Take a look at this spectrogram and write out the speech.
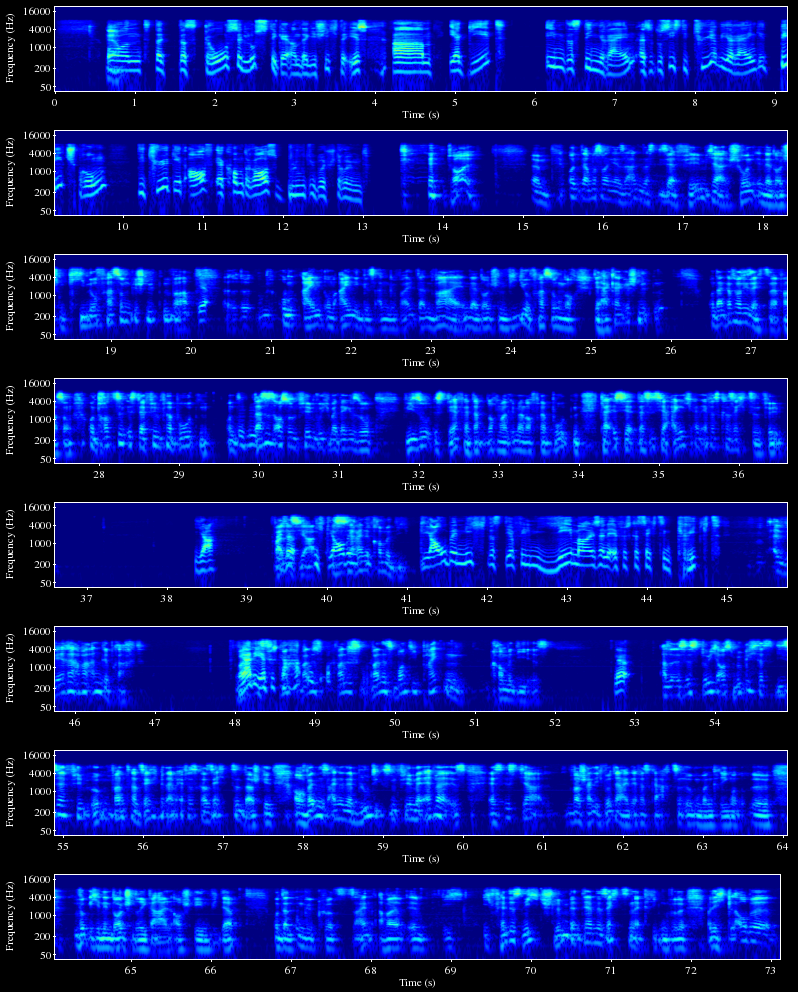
Ja. Und das große Lustige an der Geschichte ist, ähm, er geht in das Ding rein. Also du siehst die Tür, wie er reingeht, Bildsprung, die Tür geht auf, er kommt raus, Blut überströmt. Toll. Ähm, und da muss man ja sagen, dass dieser Film ja schon in der deutschen Kinofassung geschnitten war. Ja. Äh, um, ein, um einiges an Gewalt. Dann war er in der deutschen Videofassung noch stärker geschnitten. Und dann gab es noch die 16er-Fassung. Und trotzdem ist der Film verboten. Und mhm. das ist auch so ein Film, wo ich immer denke, so, wieso ist der verdammt nochmal immer noch verboten? Da ist ja, das ist ja eigentlich ein FSK 16-Film. Ja. Weil also, es ja, ich glaube, ist ja eine Comedy. Ich glaube nicht, dass der Film jemals eine FSK 16 kriegt. Äh, wäre aber angebracht. Weil ja, die FSK hat weil es, weil, es, weil es Monty Python Comedy ist. Ja. Also es ist durchaus möglich, dass dieser Film irgendwann tatsächlich mit einem FSK 16 da steht. Auch wenn es einer der blutigsten Filme ever ist. Es ist ja, wahrscheinlich wird er einen FSK 18 irgendwann kriegen und äh, wirklich in den deutschen Regalen auch stehen wieder und dann umgekürzt sein. Aber äh, ich, ich fände es nicht schlimm, wenn der eine 16er kriegen würde. Weil ich glaube,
